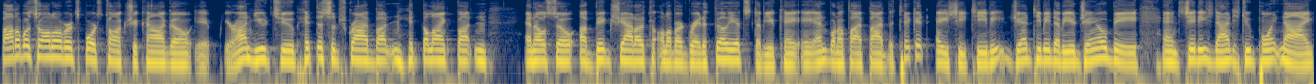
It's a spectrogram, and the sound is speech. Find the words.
follow us all over at Sports Talk Chicago. If you're on YouTube, hit the subscribe button, hit the like button. And also a big shout out to all of our great affiliates WKAN 1055 The Ticket, ACTV, GenTV WJOB, and Cities 92.9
